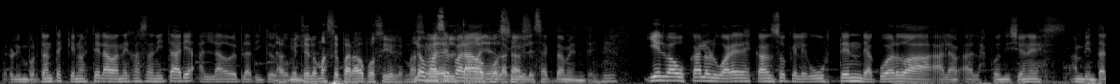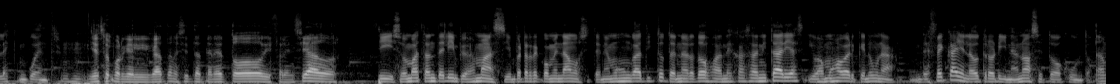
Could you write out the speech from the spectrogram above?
pero lo importante es que no esté la bandeja sanitaria al lado del platito de comida. Que esté lo más separado posible. lo más separado posible, exactamente. Y él va a buscar los lugares de descanso que le gusten de acuerdo a, las condiciones ambientales que encuentre. Y esto porque el gato necesita tener todo diferenciado Sí, son bastante limpios. Es más, siempre recomendamos, si tenemos un gatito, tener dos bandejas sanitarias y vamos a ver que en una defeca y en la otra orina, no hace todo junto. Ah,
